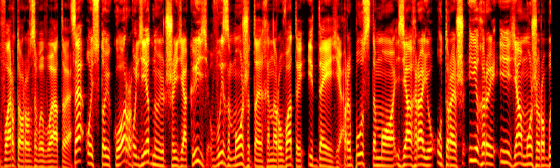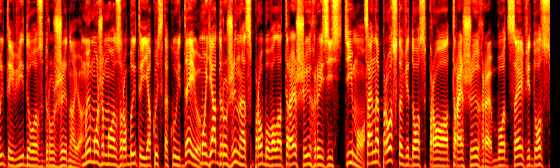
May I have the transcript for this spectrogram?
варто розвивати. Це ось той кор, поєднуючи який ви зможете генерувати ідеї. Припустимо, я граю у треш ігри, і я можу робити відео з дружиною. Ми можемо зробити якусь таку ідею. Моя дружина спробувала треш ігри зі стіму. Це не просто відос про треш ігри, бо це відос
